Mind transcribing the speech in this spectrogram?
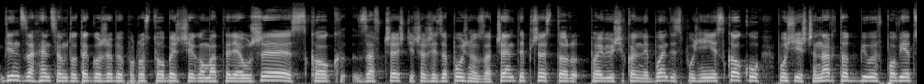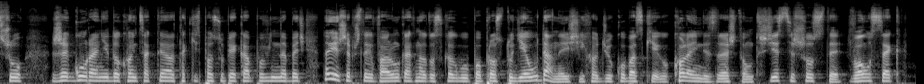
więc zachęcam do tego, żeby po prostu obejrzeć jego materiał, że skok za wcześnie, raczej za późno zaczęty, przez to pojawiły się kolejne błędy, spóźnienie skoku, później jeszcze narty odbiły w powietrzu, że góra nie do końca aktywna w taki sposób, jaka powinna być. No i jeszcze przy tych warunkach, no to skok był po prostu nieudany, jeśli chodzi o Kubackiego. Kolejny zresztą, 36, Wąsek.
